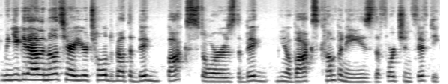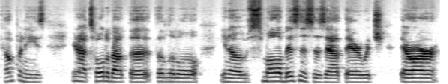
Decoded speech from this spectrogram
when you get out of the military, you're told about the big box stores, the big, you know, box companies, the Fortune 50 companies. You're not told about the the little, you know, small businesses out there, which there are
